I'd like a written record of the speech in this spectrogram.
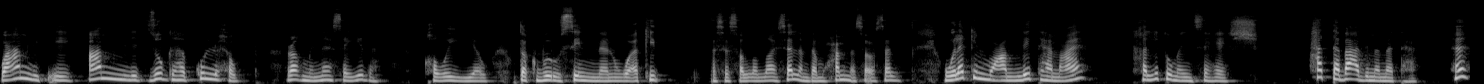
وعملت إيه؟ عملت زوجها بكل حب رغم إنها سيدة قوية وتكبره سنا وأكيد بس صلى الله عليه وسلم ده محمد صلى الله عليه وسلم. ولكن معاملتها معاه خلته ما ينساهاش حتى بعد ما ماتها. ها؟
